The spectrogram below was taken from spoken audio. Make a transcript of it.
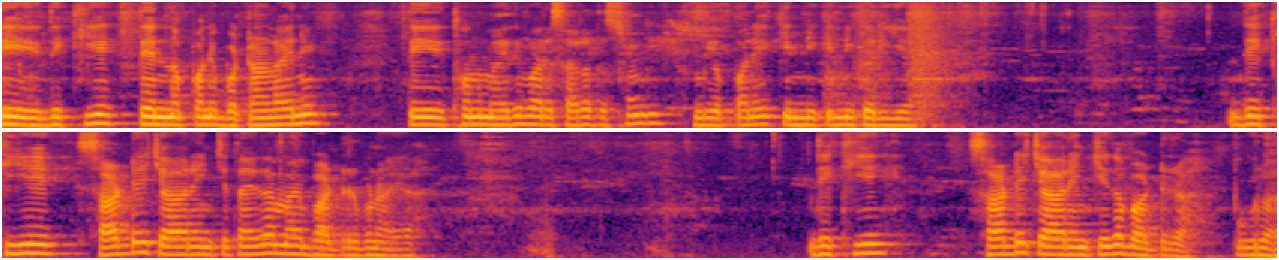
ਤੇ ਦੇਖੀਏ, ਤਿੰਨ ਆਪਾਂ ਨੇ ਬਟਨ ਲਾਏ ਨੇ। ਤੇ ਤੁਹਾਨੂੰ ਮੈਂ ਇਹਦੇ ਬਾਰੇ ਸਾਰਾ ਦੱਸੂੰਗੀ ਵੀ ਆਪਾਂ ਨੇ ਕਿੰਨੀ ਕਿੰਨੀ ਕਰੀ ਆ। ਦੇਖੀਏ 4.5 ਇੰਚ ਤਾਂ ਇਹਦਾ ਮੈਂ ਬਾਰਡਰ ਬਣਾਇਆ। ਦੇਖੀਏ 4.5 ਇੰਚ ਦਾ ਬਾਰਡਰ ਆ, ਪੂਰਾ।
